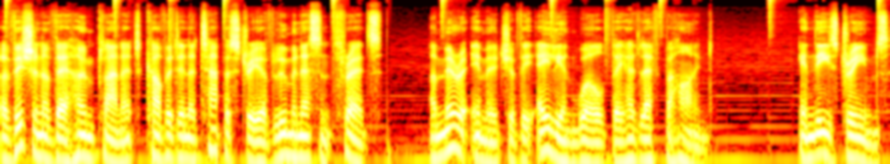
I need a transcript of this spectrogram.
A vision of their home planet covered in a tapestry of luminescent threads, a mirror image of the alien world they had left behind. In these dreams,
